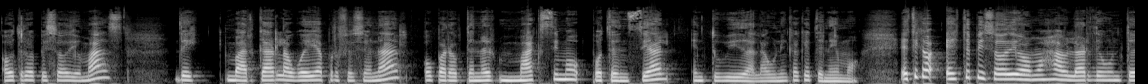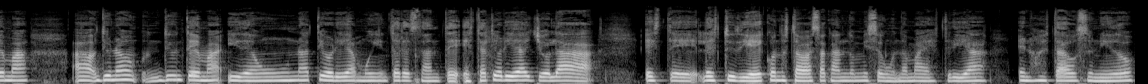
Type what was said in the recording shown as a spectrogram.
otro episodio más de marcar la huella profesional o para obtener máximo potencial en tu vida, la única que tenemos. Este, este episodio vamos a hablar de un tema, uh, de, una, de un tema y de una teoría muy interesante. Esta teoría yo la, este, la estudié cuando estaba sacando mi segunda maestría en los Estados Unidos.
